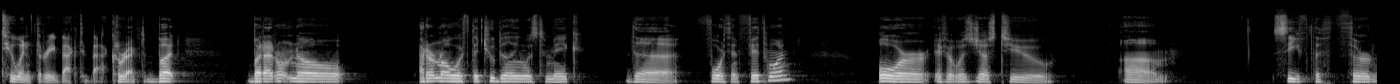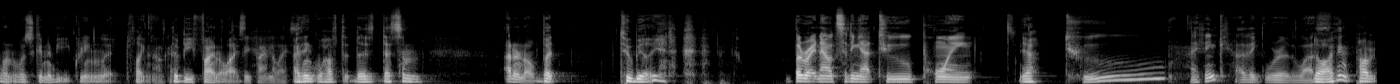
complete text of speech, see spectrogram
two and three back to back. Correct, but but I don't know. I don't know if the two billion was to make the fourth and fifth one, or if it was just to um, see if the third one was going to be greenlit, like to be finalized. Be finalized. I think we'll have to. That's some. I don't know, but two billion. but right now it's sitting at two point yeah. two. I think. I think we're the last. No, I think probably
